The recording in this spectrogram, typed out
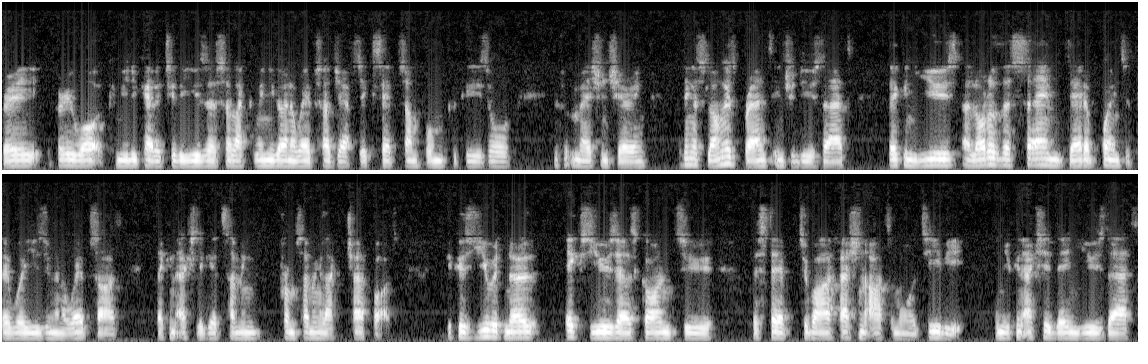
very, very well communicated to the user. So, like when you go on a website, you have to accept some form of cookies or information sharing. I think as long as brands introduce that, they can use a lot of the same data points that they were using on a website. They can actually get something from something like a chatbot because you would know X user has gone to the step to buy a fashion item or a TV. And you can actually then use that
